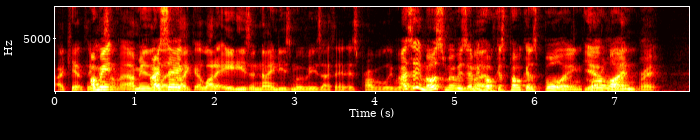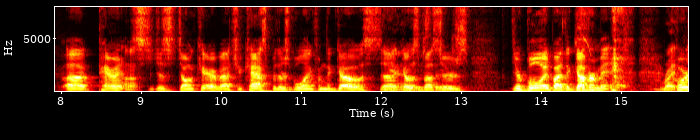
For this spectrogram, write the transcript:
I can't think. I mean, of some, I mean, I like, say- like a lot of '80s and '90s movies. I think is probably where I say most movies. I mean, Hocus Pocus, bullying, yeah, Coraline, bullying, right? Uh, parents just don't care about you. Casper, there's bullying from the ghosts. Uh, Yeah, Ghostbusters, there's- you're bullied by the government. Right. Well,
